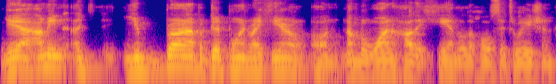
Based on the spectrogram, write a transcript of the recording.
Yeah, I mean, uh, you brought up a good point right here on, number one, how they handle the whole situation,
